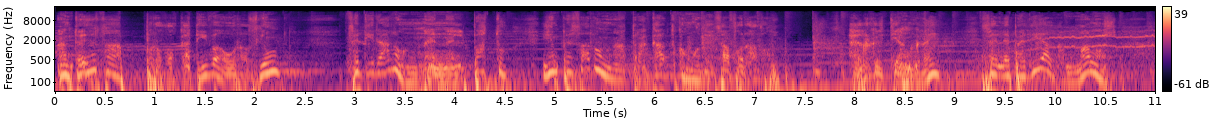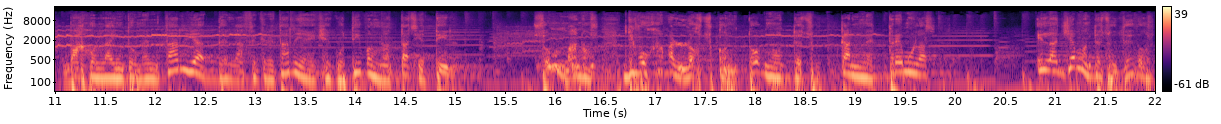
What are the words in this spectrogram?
ante esa provocativa oración, se tiraron en el pasto y empezaron a atracar como desaforados. El Christian Grey se le pedía las manos bajo la indumentaria de la secretaria ejecutiva Anastasia Till. Sus manos dibujaban los contornos de sus carnes trémulas y las llamas de sus dedos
